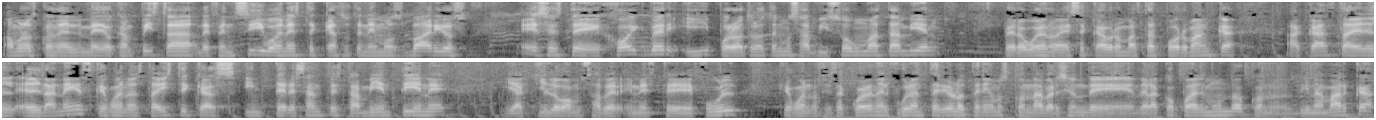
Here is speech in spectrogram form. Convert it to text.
Vámonos con el mediocampista defensivo, en este caso tenemos varios. Es este Hoikberg y por otro lado tenemos a Bisouma también. Pero bueno, ese cabrón va a estar por banca. Acá está el, el danés, que bueno, estadísticas interesantes también tiene. Y aquí lo vamos a ver en este full. Que bueno, si se acuerdan, el full anterior lo teníamos con la versión de, de la Copa del Mundo, con Dinamarca.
